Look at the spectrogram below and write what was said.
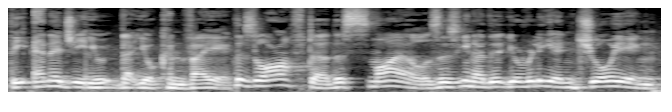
the energy you, that you're conveying. There's laughter, there's smiles, there's you know that you're really enjoying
